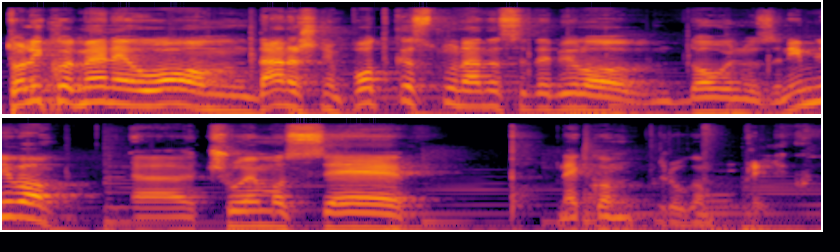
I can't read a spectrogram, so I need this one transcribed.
Toliko od mene u ovom današnjem podcastu, nadam se da je bilo dovoljno zanimljivo. E, čujemo se nekom drugom prilikom.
